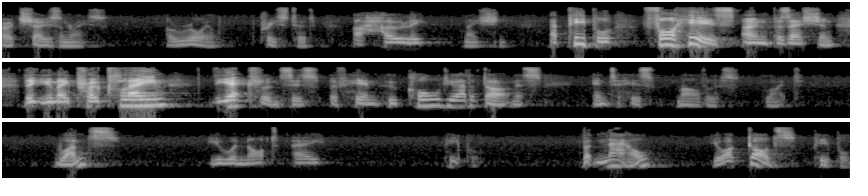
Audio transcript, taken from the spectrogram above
are a chosen race, a royal priesthood, a holy nation, a people for his own possession, that you may proclaim the excellencies of him who called you out of darkness into his marvelous light. Once you were not a people. But now you are God's people.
